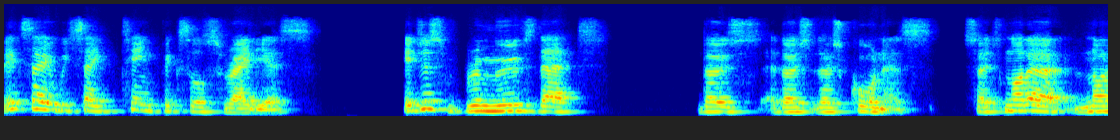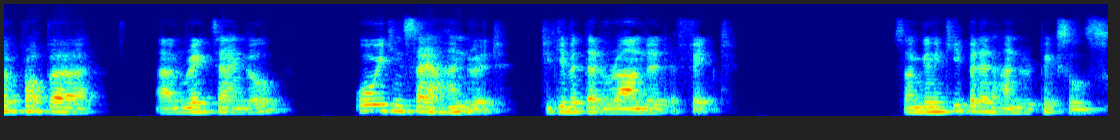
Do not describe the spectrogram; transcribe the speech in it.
let's say we say 10 pixels radius. It just removes that, those, those, those corners. So it's not a, not a proper um, rectangle, or we can say 100 to give it that rounded effect. So I'm going to keep it at 100 pixels.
